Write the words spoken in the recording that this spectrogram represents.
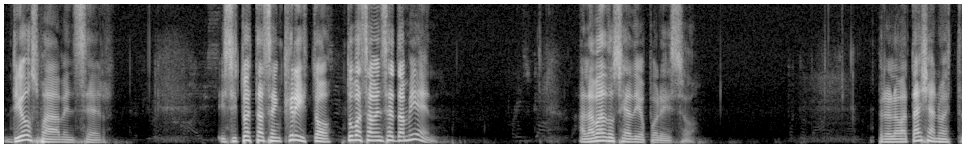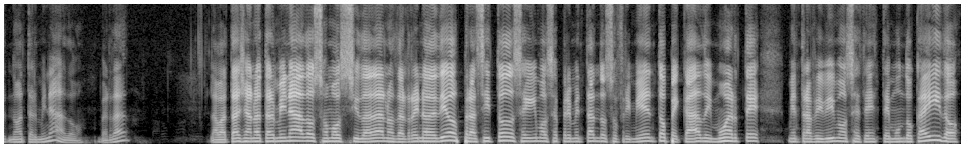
Dios va a vencer. Y si tú estás en Cristo, tú vas a vencer también. Alabado sea Dios por eso. Pero la batalla no, no ha terminado, ¿verdad? La batalla no ha terminado, somos ciudadanos del reino de Dios, pero así todos seguimos experimentando sufrimiento, pecado y muerte mientras vivimos en este mundo caído,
